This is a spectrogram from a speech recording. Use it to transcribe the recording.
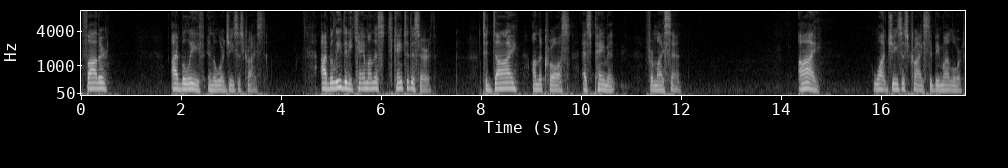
Father, I believe in the Lord Jesus Christ. I believe that he came on this came to this earth to die on the cross as payment for my sin. I want Jesus Christ to be my Lord,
